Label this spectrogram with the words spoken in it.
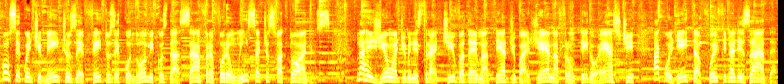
Consequentemente, os efeitos econômicos da safra foram insatisfatórios. Na região administrativa da Emater de Bagé, na fronteira oeste, a colheita foi finalizada,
